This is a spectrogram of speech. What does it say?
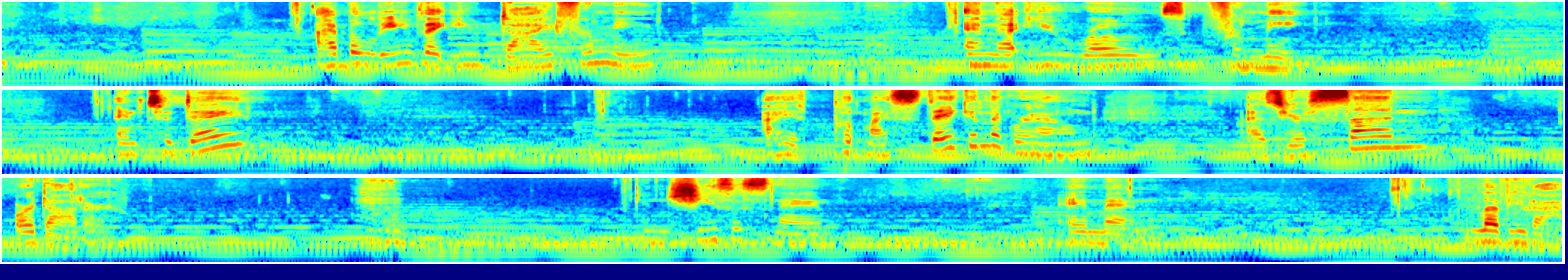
I believe that you died for me and that you rose for me. And today, I put my stake in the ground as your son or daughter. In Jesus' name, amen. Love you guys.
